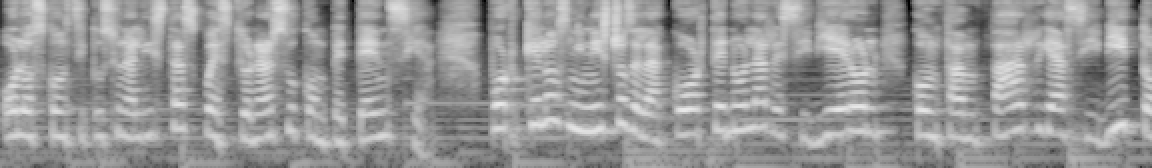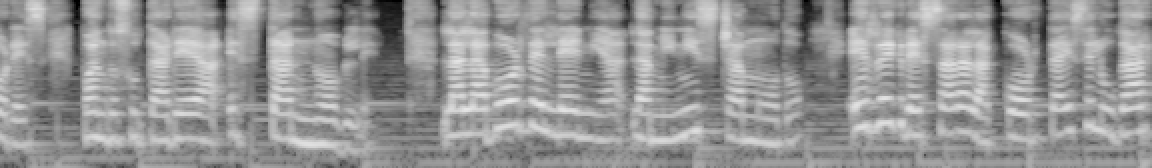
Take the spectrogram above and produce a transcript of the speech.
o los constitucionalistas cuestionar su competencia? ¿Por qué los ministros de la Corte no la recibieron con fanfarrias y vítores cuando su tarea es tan noble? La labor de Lenia, la ministra Modo, es regresar a la corte, a ese lugar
